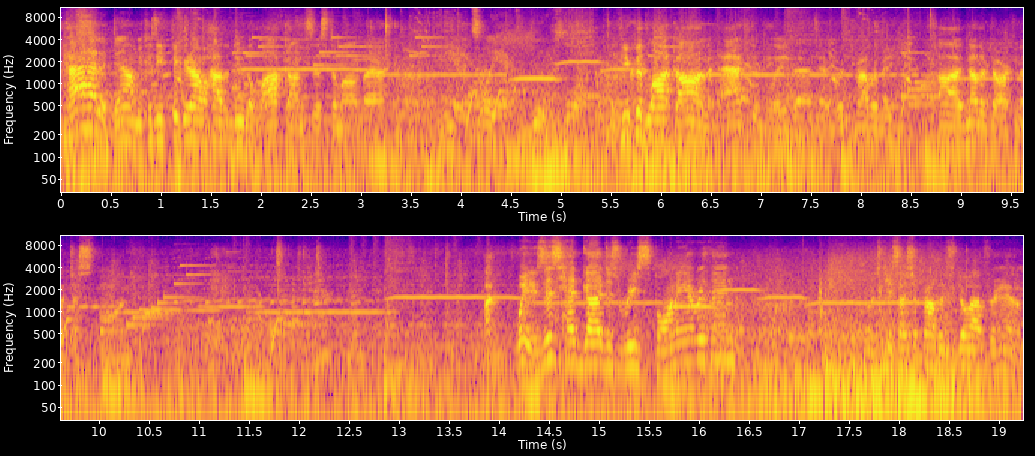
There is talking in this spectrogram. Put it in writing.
Pat had it down because he figured out how to do the lock-on system on there. Yeah, that's all you have to do is walk. If you could lock on actively, then it would probably make... Uh, another Darknut just spawned. Wait, is this head guy just respawning everything? In which case I should probably just go after him.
